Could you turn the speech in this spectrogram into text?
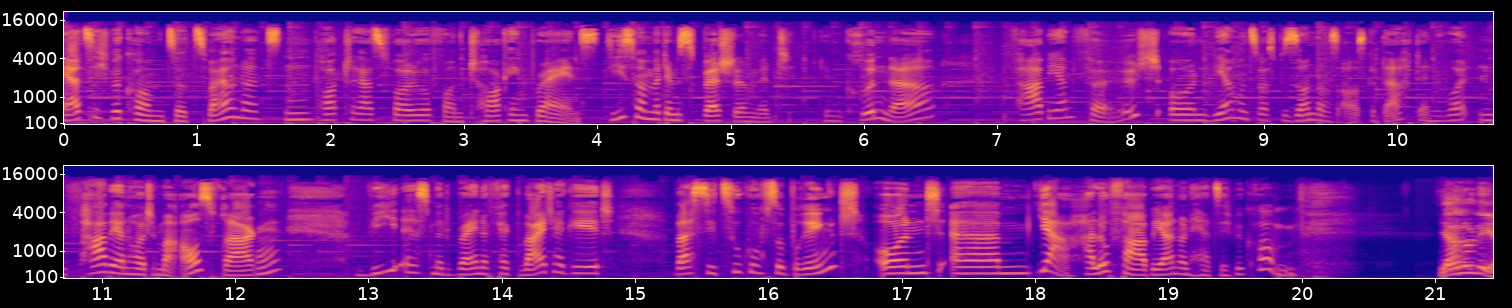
Herzlich willkommen zur 200. Podcast-Folge von Talking Brains. Diesmal mit dem Special mit dem Gründer Fabian Völsch. Und wir haben uns was Besonderes ausgedacht, denn wir wollten Fabian heute mal ausfragen, wie es mit Brain Effect weitergeht, was die Zukunft so bringt. Und ähm, ja, hallo Fabian und herzlich willkommen. Ja, hallo Lea,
